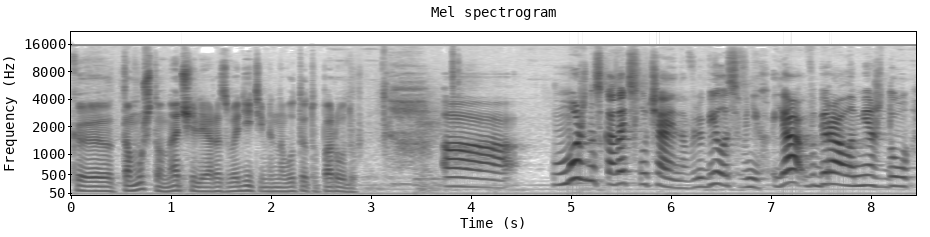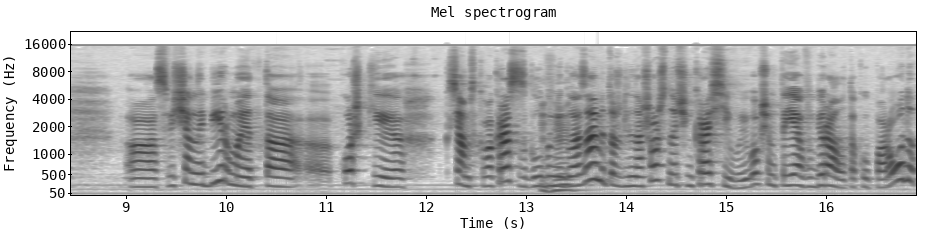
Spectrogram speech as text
к тому, что начали разводить именно вот эту породу? А, можно сказать, случайно влюбилась в них. Я выбирала между а, священный Бирма – это э, кошки сиамского окраса с голубыми угу. глазами, тоже длинношерстные, очень красивые. И, в общем-то, я выбирала такую породу,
